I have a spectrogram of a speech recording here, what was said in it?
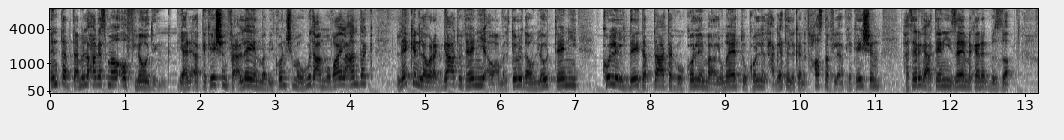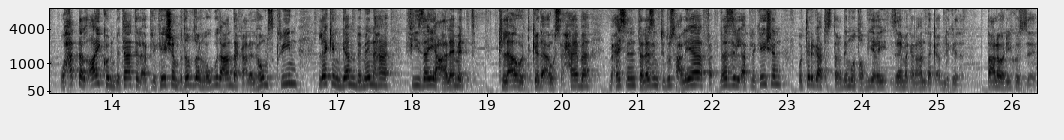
انت بتعمل له حاجة اسمها offloading يعني ال application فعليا ما بيكونش موجود على الموبايل عندك لكن لو رجعته تاني أو عملت له download تاني كل ال data بتاعتك وكل المعلومات وكل الحاجات اللي كانت حاصلة في ال application هترجع تاني زي ما كانت بالظبط. وحتى ال icon بتاعت ال application بتفضل موجوده عندك على ال home screen لكن جنب منها في زي علامة cloud كده أو سحابة بحيث إن أنت لازم تدوس عليها فتنزل ال application وترجع تستخدمه طبيعي زي ما كان عندك قبل كده. تعالوا أوريكم إزاي.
